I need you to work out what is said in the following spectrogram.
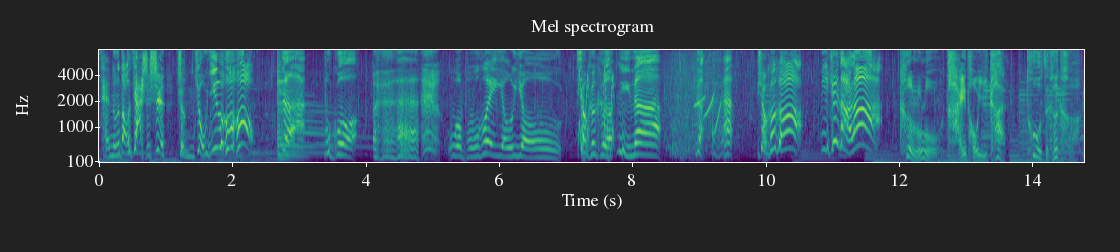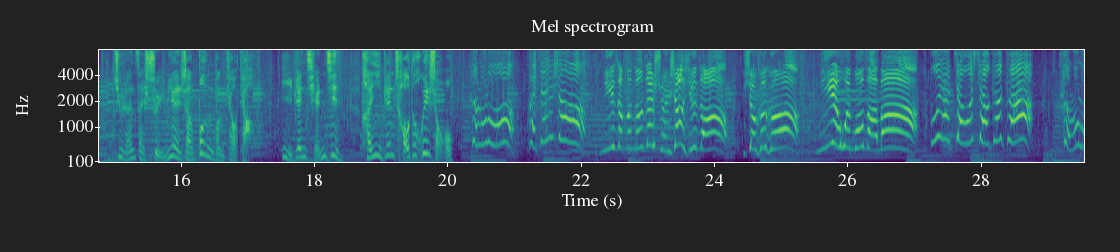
才能到驾驶室拯救银河号。呃，不过 我不会游泳。小可可，你呢？小可可，你去哪了？克鲁鲁抬头一看，兔子可可居然在水面上蹦蹦跳跳，一边前进还一边朝他挥手。克鲁鲁，快跟上！你怎么能在水上行走？小可可，你也会魔法吗？不要叫我小可可。克鲁鲁，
